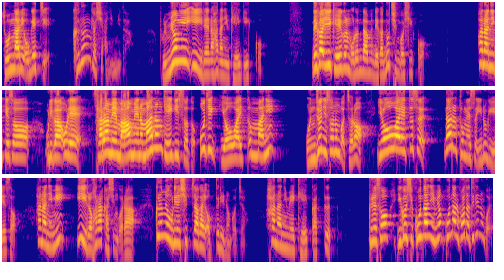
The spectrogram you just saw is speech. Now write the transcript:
좋은 날이 오겠지 그런 것이 아닙니다. 분명히 이 일에는 하나님 계획이 있고 내가 이 계획을 모른다면 내가 놓친 것이 있고 하나님께서 우리가 올해 사람의 마음에는 많은 계획이 있어도 오직 여호와의 뜻만이 온전히 서는 것처럼 여호와의 뜻을 나를 통해서 이루기 위해서 하나님이 이 일을 허락하신 거라. 그러면 우리는 십자가에 엎드리는 거죠. 하나님의 계획과 뜻. 그래서 이것이 고난이면 고난을 받아들이는 거예요.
